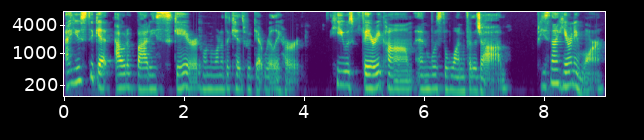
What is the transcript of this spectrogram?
I used to get out of body scared when one of the kids would get really hurt he was very calm and was the one for the job. But he's not here anymore.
